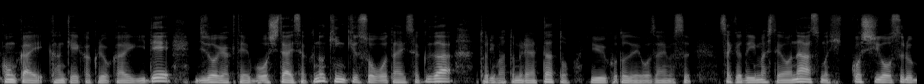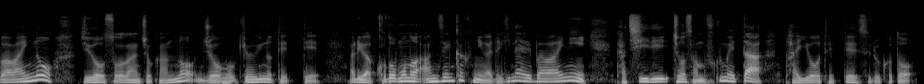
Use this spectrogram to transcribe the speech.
今回関係閣僚会議で児童虐待防止対策の緊急総合対策が取りまとめられたということでございます。先ほど言いましたような、その引っ越しをする場合の児童相談所間の情報共有の徹底、あるいは子どもの安全確認ができない場合場合に立ち入り調査も含めた対応を徹底すること、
